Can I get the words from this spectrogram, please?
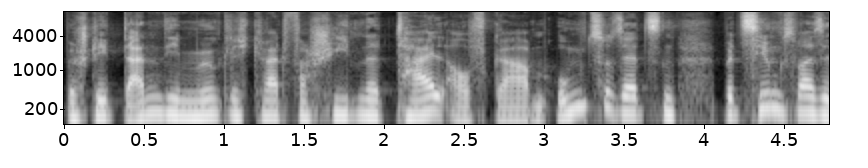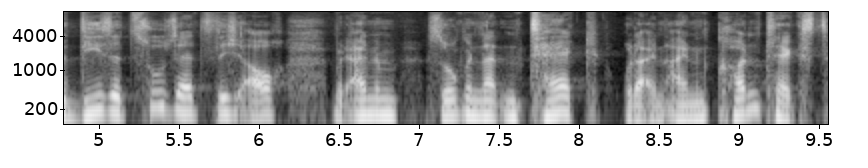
besteht dann die Möglichkeit, verschiedene Teilaufgaben umzusetzen, beziehungsweise diese zusätzlich auch mit einem sogenannten Tag oder in einen Kontext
